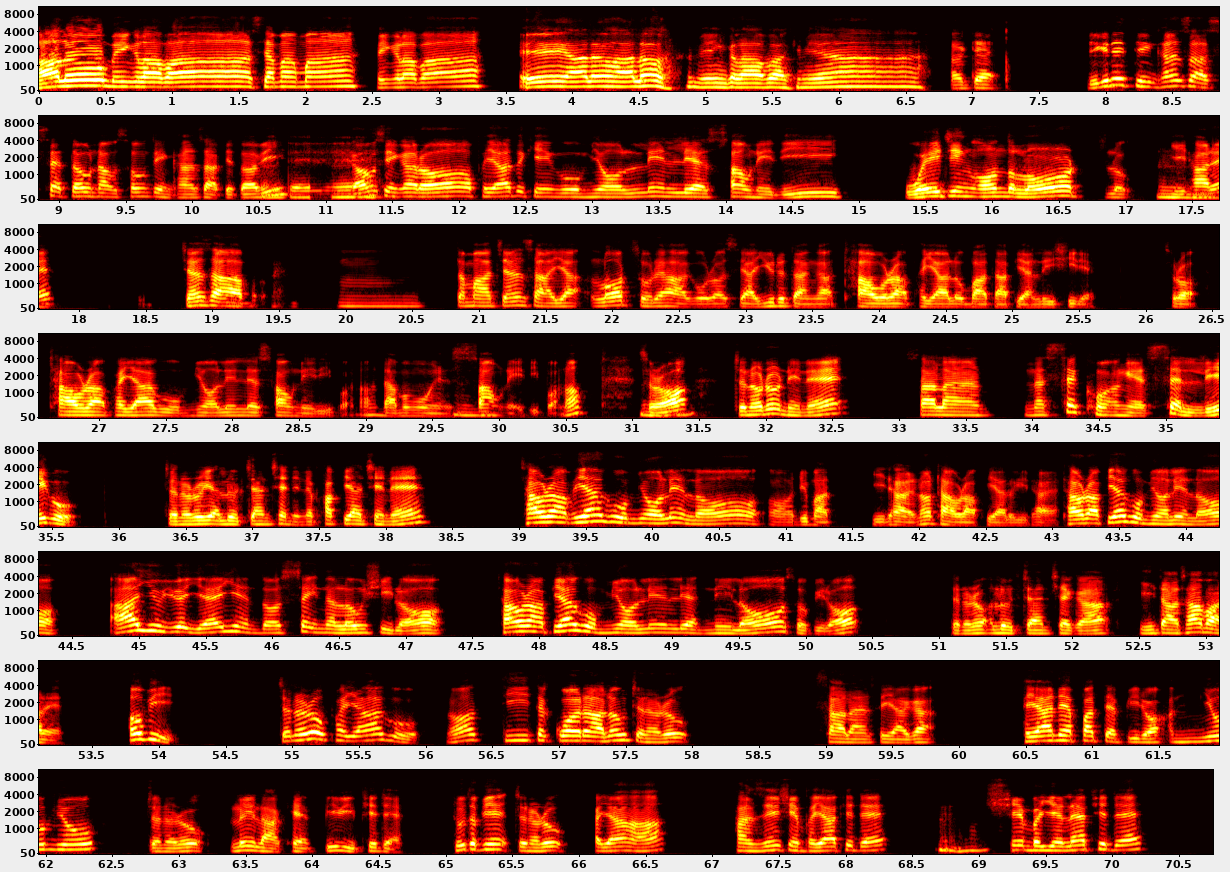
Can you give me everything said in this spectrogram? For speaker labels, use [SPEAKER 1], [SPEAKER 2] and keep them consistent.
[SPEAKER 1] အားလုံးမင်္ဂလာပါဆရာမမမင်္ဂလာပါ
[SPEAKER 2] အေးအားလုံးအားလုံးမင်္ဂလာပါခင်ဗျာ
[SPEAKER 1] ဟုတ်ကဲ့ဒီကနေ့သင်ခန်းစာ73နောက်ဆုံးသင်ခန်းစာဖြစ်သွားပြီ။ကောင်းစဉ်ကတော့ဘုရားသခင်ကိုမျှော်လင့်လျက်စောင့်နေသည် waiting on the Lord လို့ရေးထားတယ်။ကျမ်းစာอืมတမန်ကျမ်းစာရ Lord ဆိုတဲ့ဟာကိုတော့ဆရာယူဒတန်ကထာဝရဘုရားလို့ဘာသာပြန်လေးရှိတယ်။ဆိုတော့ ထာဝရဘုရားကိုမျှော်လင့်လက်စောင့်နေသည်ပေါ့နော်ဒါမှမဟုတ်ရင်စောင့်နေသည်ပေါ့နော်ဆိုတော့ကျွန်တော်တို့အနေနဲ့ဆာလံ29အငယ်14ကိုကျွန်တော်တို့ရဲ့အလို့ကြမ်းချက်နေနဲ့ဖတ်ပြခြင်းနဲ့ထာဝရဘုရားကိုမျှော်လင့်လောဩဒီမှာရေးထားတယ်နော်ထာဝရဘုရားလို့ရေးထားတယ်ထာဝရဘုရားကိုမျှော်လင့်လောအာယူ၍ရဲရင်သောစိတ်နှလုံးရှိလောထာဝရဘုရားကိုမျှော်လင့်လျက်နေလောဆိုပြီးတော့ကျွန်တော်တို့အလို့ကြမ်းချက်ကရေးသားထားပါတယ်ဟုတ်ပြီကျွန်တော်တို့ဖယားကို နော်ဒီတကွာတာလုံးကျွန်တော်တို့စာလန်ဆရာကဖះနဲ့ပတ်သက်ပြီးတော့အမျိုးမျိုးကျွန်တော်တို့လေ့လာခဲ့ပြီးပြီဖြစ်တယ်သူသဖြင့်ကျွန်တော်တို့ဖះဟာဟန်စင်းရှင်ဖះဖြစ်တယ်ရှင်ဘယင်လည်းဖြစ်တယ်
